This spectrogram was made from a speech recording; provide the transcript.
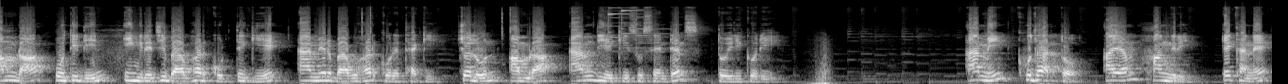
আমরা প্রতিদিন ইংরেজি ব্যবহার করতে গিয়ে am এর ব্যবহার করে থাকি। চলুন আমরা am দিয়ে কিছু সেন্টেন্স তৈরি করি। আমি ক্ষুধার্ত, আই অ্যাম হাংরি। এখানে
